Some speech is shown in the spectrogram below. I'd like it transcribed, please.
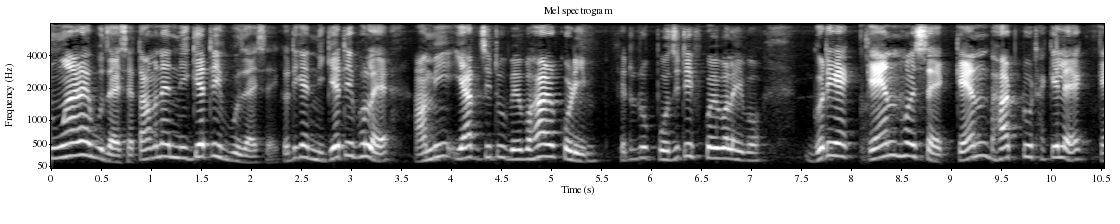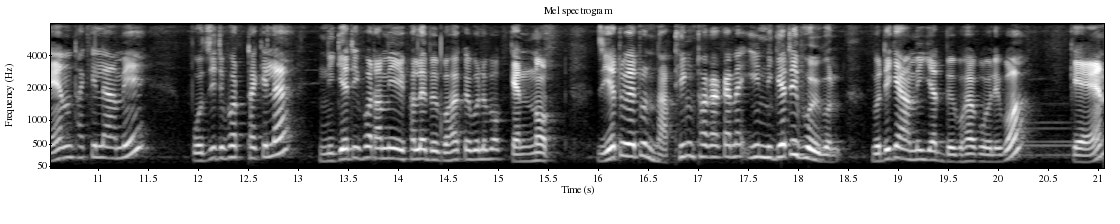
নোৱাৰে বুজাইছে তাৰমানে নিগেটিভ বুজাইছে। গতিকে নিগেটিভ হ'লে আমি ইয়াত যিটো ব্যৱহাৰ কৰিম সেইটোতো পজিটিভ কৰিব লাগিব। গতিকে কেন হৈছে কেন ভাৰ্বটো থাকিলে কেন থাকিলে আমি পজিটিভত থাকিলে নিগেটিভত আমি এইফালে ব্যৱহাৰ কৰিব লাগিব কেন নট যিহেতু এইটো নাথিং থকাৰ কাৰণে ই নিগেটিভ হৈ গ'ল গতিকে আমি ইয়াত ব্যৱহাৰ কৰিব লাগিব কেন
